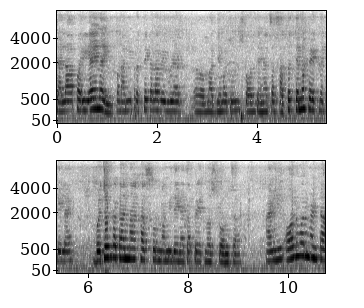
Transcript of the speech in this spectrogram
त्याला पर्याय नाही. पण आम्ही प्रत्येकाला वेगवेगळ्या माध्यमातून स्टॉल देण्याचा सातत्यानं प्रयत्न केला आहे बचत गटांना खास करून आम्ही देण्याचा प्रयत्न असतो आमचा. आणि ऑल ओव्हर म्हणता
